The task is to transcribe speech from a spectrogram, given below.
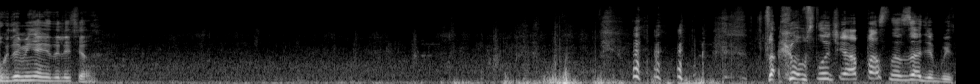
Фух, до меня не долетело. В таком случае опасно сзади быть.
